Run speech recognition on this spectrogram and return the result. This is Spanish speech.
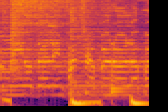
amigos de la infancia, pero la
